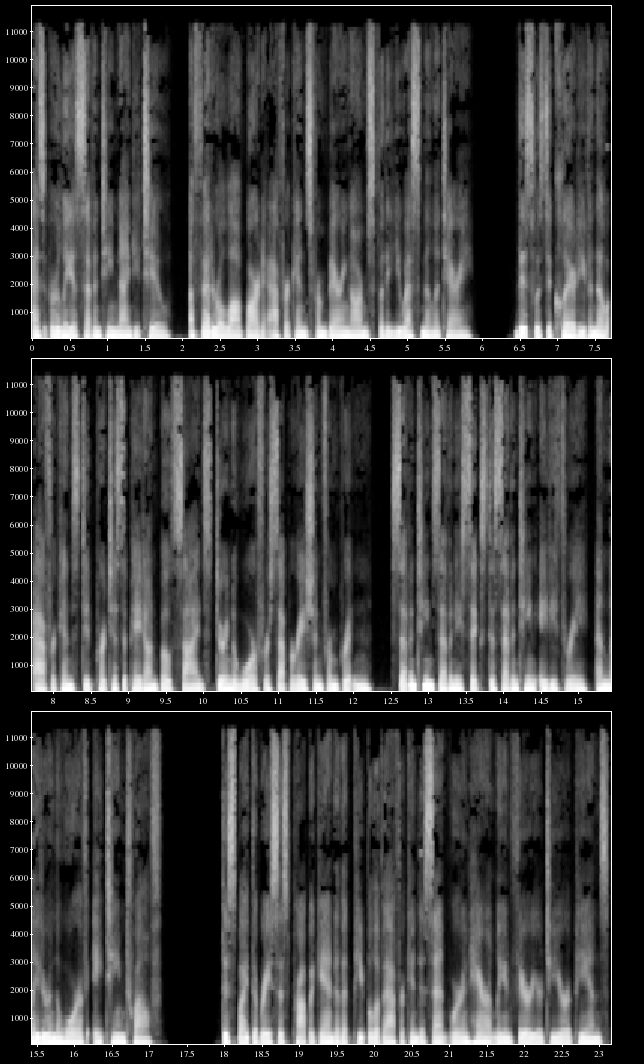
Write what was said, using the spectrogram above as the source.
As early as 1792, a federal law barred Africans from bearing arms for the U.S. military. This was declared even though Africans did participate on both sides during the War for Separation from Britain, 1776 to 1783, and later in the War of 1812. Despite the racist propaganda that people of African descent were inherently inferior to Europeans,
